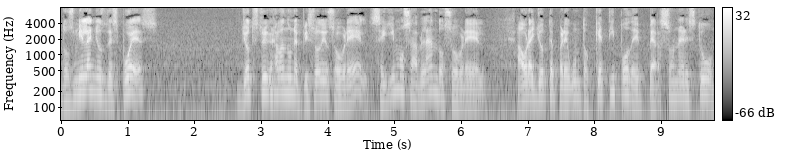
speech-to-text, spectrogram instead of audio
2000 años después, yo te estoy grabando un episodio sobre él. Seguimos hablando sobre él. Ahora yo te pregunto, ¿qué tipo de persona eres tú?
